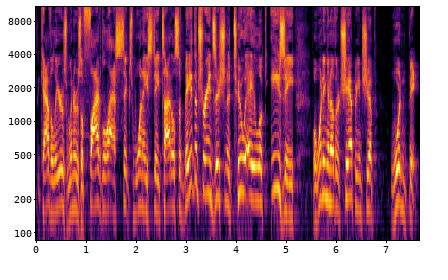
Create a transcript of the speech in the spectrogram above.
The Cavaliers, winners of five of the last six 1A state titles, have made the transition to 2A look easy, but winning another championship wouldn't be.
